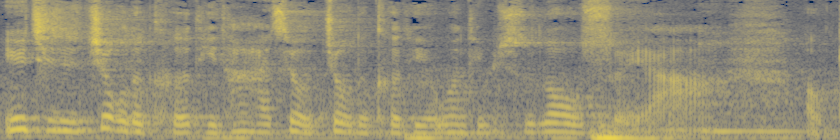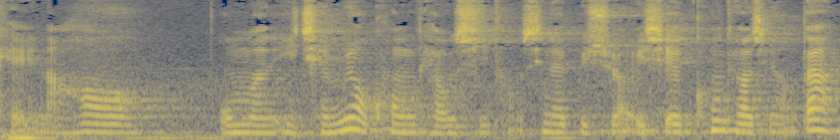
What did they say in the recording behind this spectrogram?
因为其实旧的壳体它还是有旧的壳体的问题，比如说漏水啊，OK，然后。我们以前没有空调系统，现在必须要一些空调系统。但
